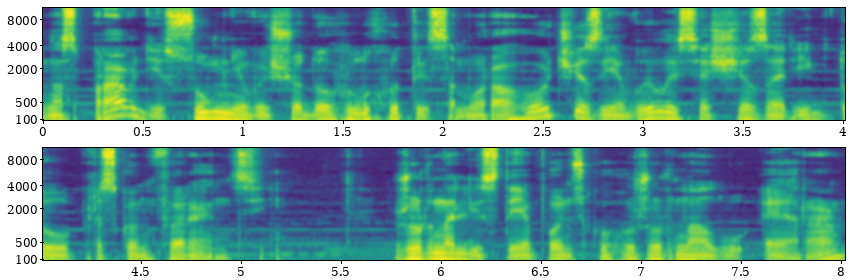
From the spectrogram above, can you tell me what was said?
Насправді, сумніви щодо глухоти Самурагочі з'явилися ще за рік до прес-конференції. Журналісти японського журналу Ера,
